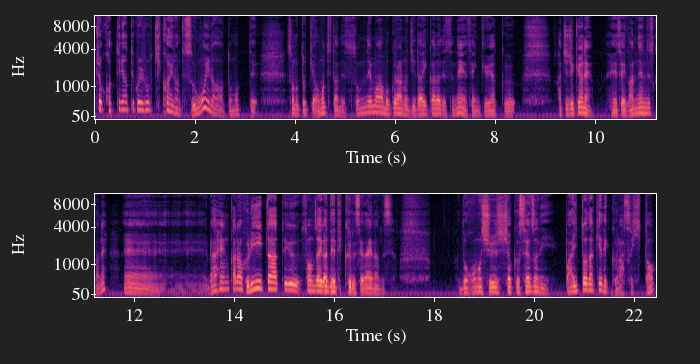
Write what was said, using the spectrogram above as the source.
ちゃ勝手にやってくれる機械なんてすごいなと思って、その時は思ってたんです。そんでまあ僕らの時代からですね、1989年、平成元年ですかね、えー、らへんからフリーターという存在が出てくる世代なんですよ。どこも就職せずに、バイトだけで暮らす人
